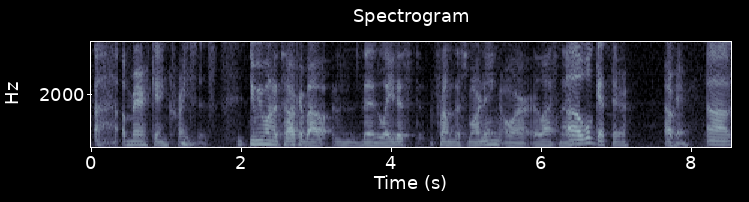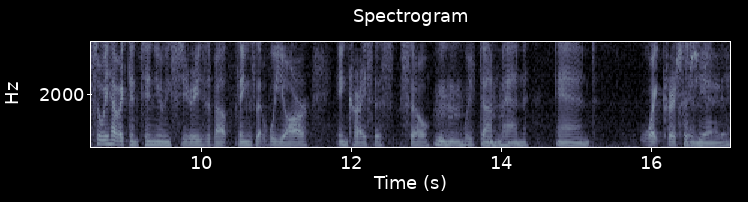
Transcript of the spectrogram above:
uh, America in crisis. Do we want to talk about the latest from this morning or, or last night? Uh, we'll get there. okay. Uh, so we have a continuing series about things that we are in crisis. So Mhm. we've done Mhm. men and white Christians, Christianity.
